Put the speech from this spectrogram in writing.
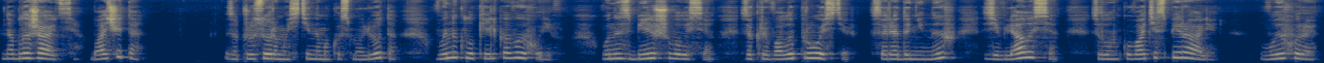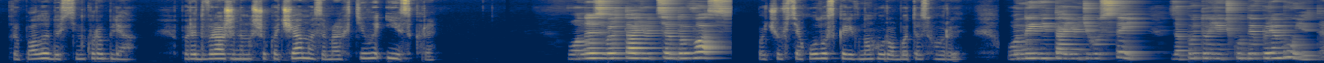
наближаються, бачите? За прозорими стінами космольота виникло кілька вихорів. Вони збільшувалися, закривали простір, всередині них з'являлися зеленкуваті спіралі, вихори припали до стін корабля. Перед враженими шукачами замерехтіли іскри. Вони звертаються до вас. Почувся голос керівного робота згори. Вони вітають гостей, запитують, куди прямуєте.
